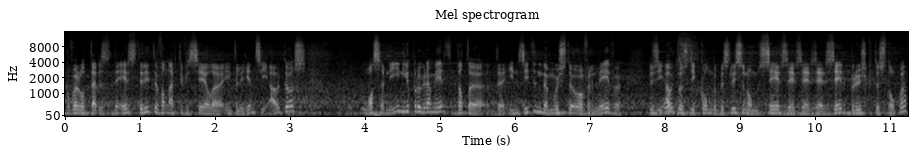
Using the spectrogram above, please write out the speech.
bijvoorbeeld tijdens de eerste ritten van artificiële intelligentie auto's was er niet ingeprogrammeerd dat de, de inzittenden moesten overleven. Dus die auto's die konden beslissen om zeer, zeer, zeer, zeer, zeer brusk te stoppen.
